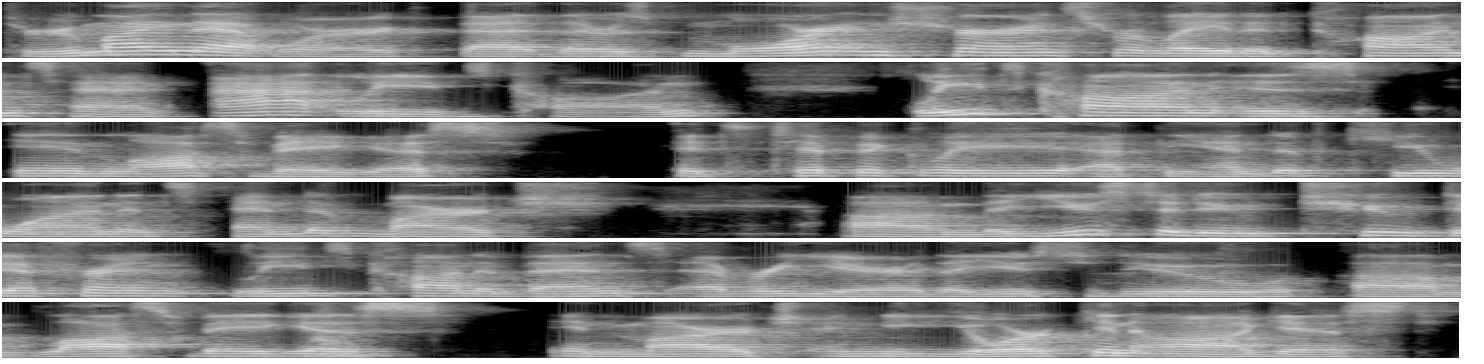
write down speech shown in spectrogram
through my network, that there's more insurance related content at LeadsCon. LeadsCon is in Las Vegas. It's typically at the end of Q1, it's end of March. Um, they used to do two different LeadsCon events every year. They used to do um, Las Vegas in March and New York in August.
